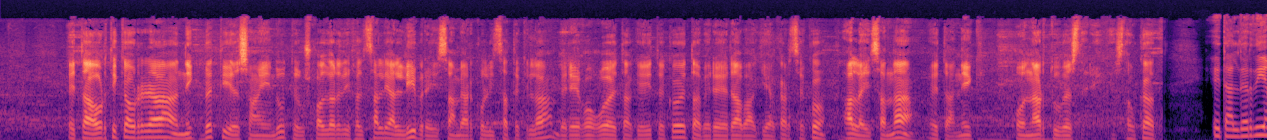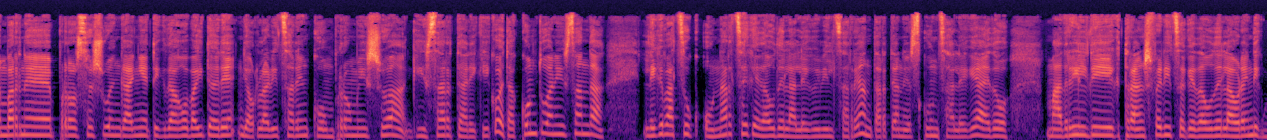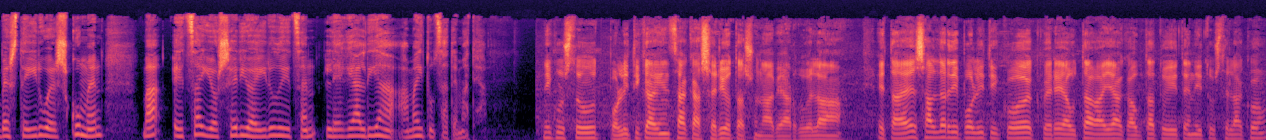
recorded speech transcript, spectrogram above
Eta hortik aurrera nik beti esan egin dut Eusko Alderdi Jeltzalea libre izan beharko litzatekela, bere gogoetak egiteko eta bere erabakiak hartzeko. Hala izan da, eta nik onartu besterik, ez daukat. Eta alderdien barne prozesuen gainetik dago baita ere jaurlaritzaren konpromisoa gizartearekiko eta kontuan izan da lege batzuk onartzeke daudela legebiltzarrean tartean hezkuntza legea edo Madrildik transferitzeke daudela oraindik beste hiru eskumen, ba etzaio serioa iruditzen legealdia amaitutzat ematea. Nik uste dut politika gintzak aseriotasuna behar duela. Eta ez alderdi politikoek bere hautagaiak hautatu egiten dituztelako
